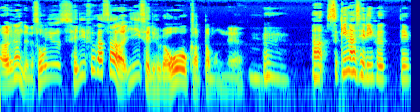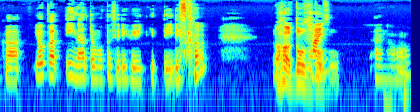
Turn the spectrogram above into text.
あれなんだよね、そういうセリフがさ、いいセリフが多かったもんね。うん。あ、好きなセリフっていうか、よかっ、いいなって思ったセリフ言っていいですか？あどうぞどうぞ。はい、あの、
